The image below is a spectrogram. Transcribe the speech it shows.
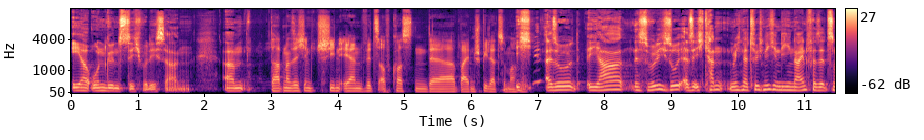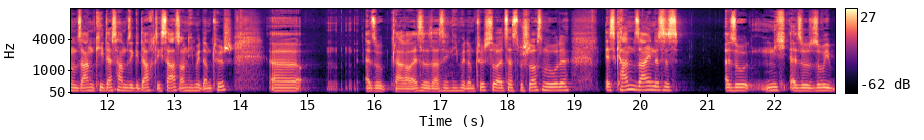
eher ungünstig, würde ich sagen. Ähm, da hat man sich entschieden, eher einen Witz auf Kosten der beiden Spieler zu machen. Ich, also, ja, das würde ich so, also ich kann mich natürlich nicht in die hineinversetzen und sagen, okay, das haben sie gedacht, ich saß auch nicht mit am Tisch. Äh, also klarerweise saß ich nicht mit am Tisch, so als das beschlossen wurde. Es kann sein, dass es also nicht, also so wie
